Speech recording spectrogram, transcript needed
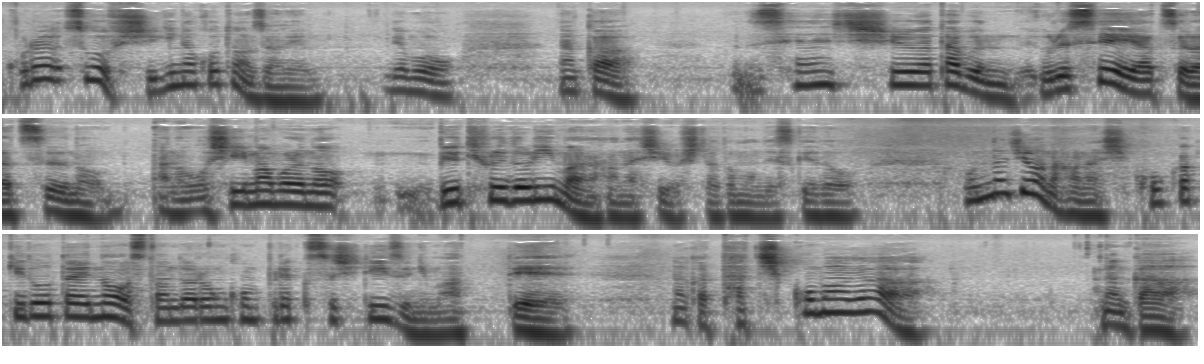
これはすごい不思議なことなんですよね。でもなんか先週は多分「うる星やつら2の」あの押井守の「ビューティフルドリーマー」の話をしたと思うんですけど同じような話攻殻機動隊のスタンドアローンコンプレックスシリーズにもあってなんかタチコマがなんか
